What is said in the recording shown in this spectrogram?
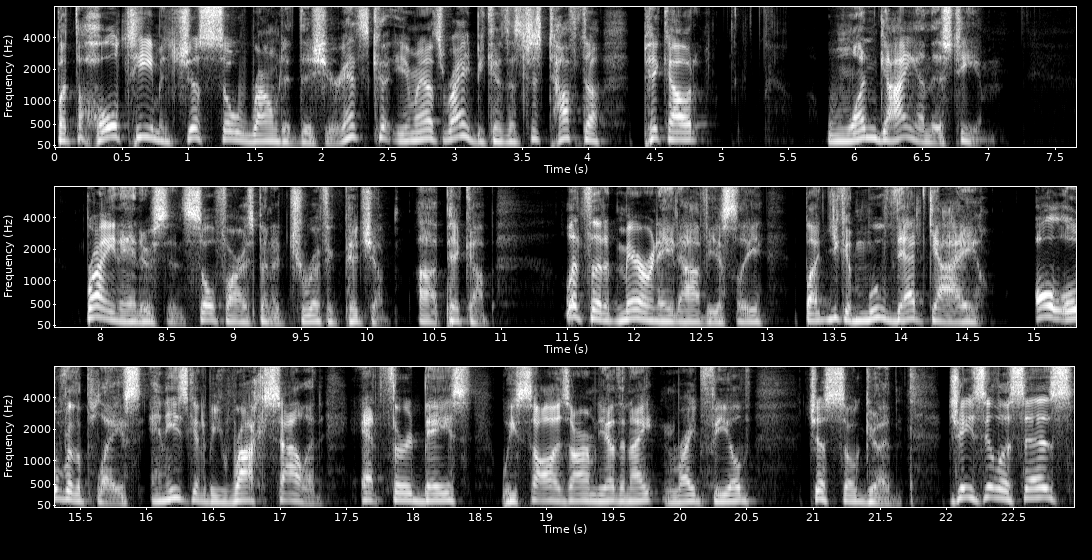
but the whole team is just so rounded this year. That's good. You know, that's right because it's just tough to pick out one guy on this team. Brian Anderson so far has been a terrific pitch up, uh, pickup. Let's let it marinate, obviously, but you can move that guy all over the place, and he's going to be rock solid at third base. We saw his arm the other night in right field. Just so good. Jay Zilla says,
